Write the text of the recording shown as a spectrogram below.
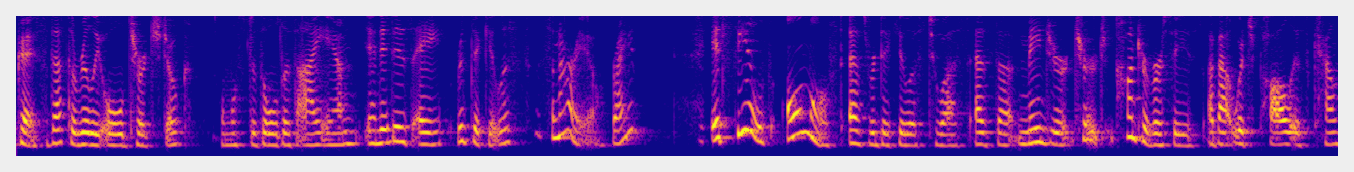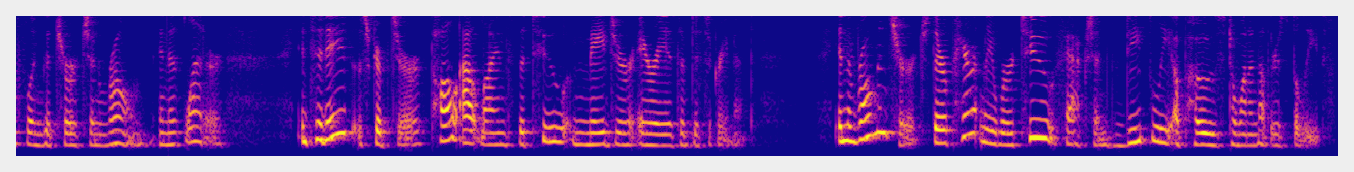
Okay, so that's a really old church joke, almost as old as I am, and it is a ridiculous scenario, right? It feels almost as ridiculous to us as the major church controversies about which Paul is counseling the church in Rome in his letter. In today's scripture, Paul outlines the two major areas of disagreement in the Roman Church, there apparently were two factions deeply opposed to one another's beliefs.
